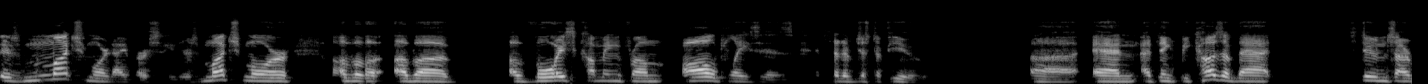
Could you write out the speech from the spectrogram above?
there's much more diversity. There's much more of a of a a voice coming from all places instead of just a few. Uh, and I think because of that, students are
